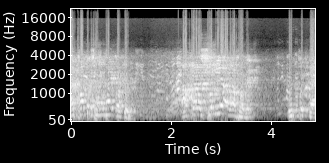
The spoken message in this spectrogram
আর কত সংখ্যায় কত? আপনারা শুনলে অবাক হবেন। উত্তরটা,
